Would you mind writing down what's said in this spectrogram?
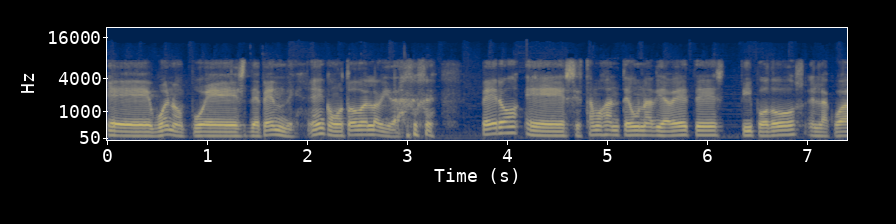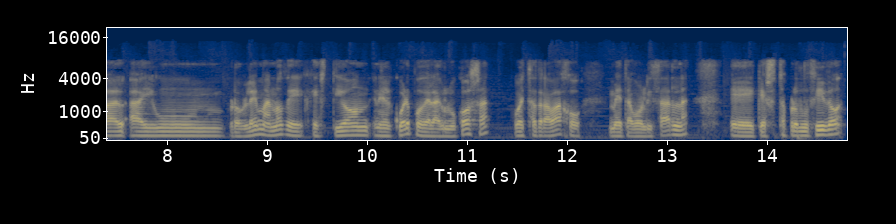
Eh, bueno, pues depende, ¿eh? como todo en la vida. Pero eh, si estamos ante una diabetes tipo 2, en la cual hay un problema ¿no? de gestión en el cuerpo de la glucosa, cuesta trabajo metabolizarla, eh, que eso está producido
